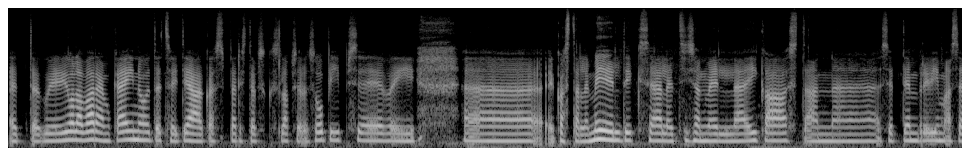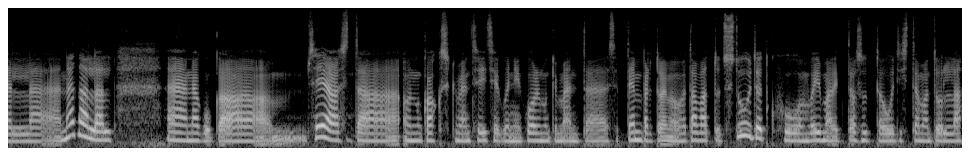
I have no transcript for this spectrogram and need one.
et kui ei ole varem käinud, et sa ei tea, kas päris täpselt, kas lapsele sobib see või äh, kas talle meeldiks seal, et siis on meil iga aasta on äh, septembri viimasel äh, nädalal äh, nagu ka see aasta on kakskümmend seitse kuni kolmkümmend äh, september toimuvad avatud stuudiod, kuhu on võimalik tasuta uudistama tulla.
